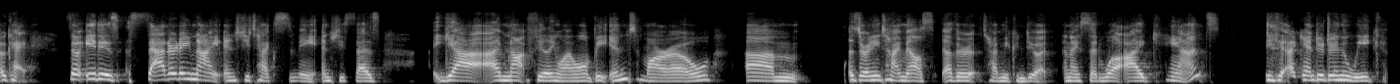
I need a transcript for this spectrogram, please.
Okay. So it is Saturday night, and she texts me and she says, "Yeah, I'm not feeling well. I won't be in tomorrow. Um, is there any time else, other time you can do it?" And I said, "Well, I can't." I can't do it during the week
